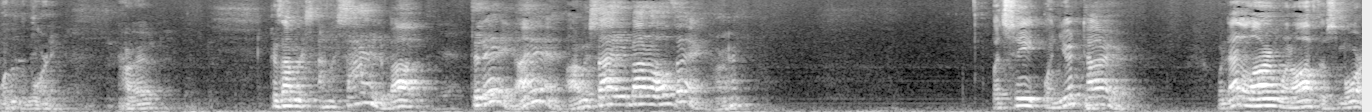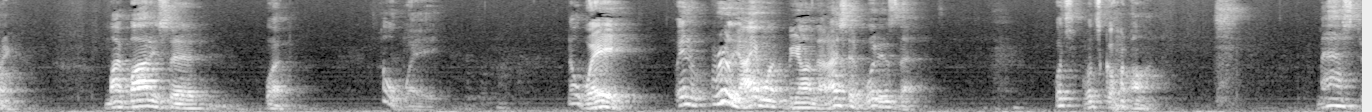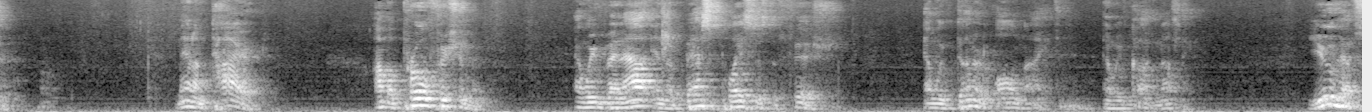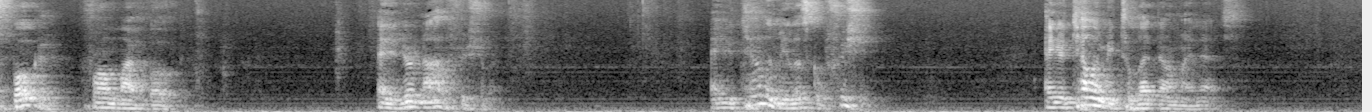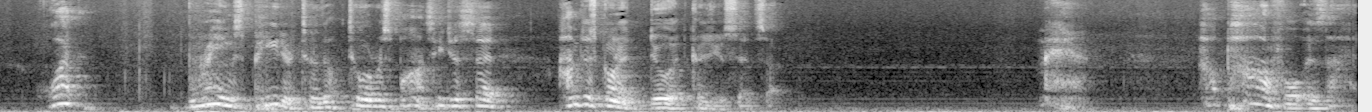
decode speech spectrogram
One in the morning. All right? Because I'm, I'm excited about today. I am. I'm excited about the whole thing. All right? But see, when you're tired, when that alarm went off this morning, my body said, What? No way. No way. And really, I went beyond that. I said, What is that? What's, what's going on? Master, man, I'm tired. I'm a pro fisherman. And we've been out in the best places to fish. And we've done it all night. And we've caught nothing. You have spoken from my boat. And you're not a fisherman. And you're telling me, let's go fishing. And you're telling me to let down my nets. What brings Peter to, the, to a response? He just said, I'm just going to do it because you said so. Man, how powerful is that?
